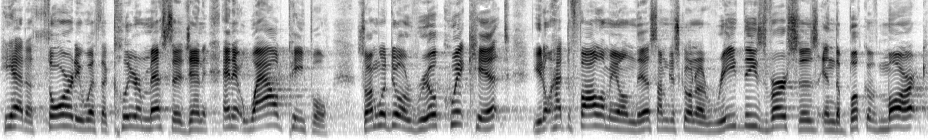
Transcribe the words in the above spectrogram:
he had authority with a clear message, and, and it wowed people. So I'm going to do a real quick hit. You don't have to follow me on this. I'm just going to read these verses in the book of Mark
